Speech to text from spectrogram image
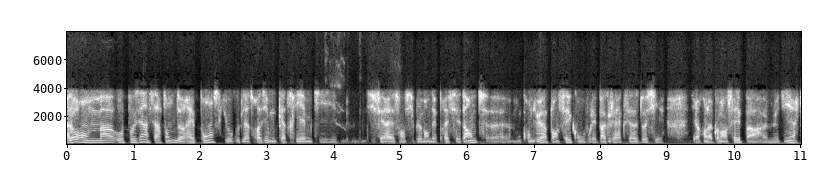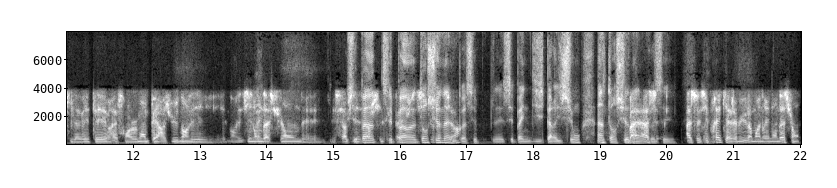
Alors on m'a opposé un certain nombre de réponses qui, au bout de la troisième ou quatrième, qui différaient sensiblement des précédentes, euh, m'ont conduit à penser qu'on ne voulait pas que j'ai accès à ce dossier. C'est-à-dire qu'on a commencé par me dire qu'il avait été vraisemblablement perdu dans les dans les inondations des, des services. C'est pas c'est pas intentionnel quoi. C'est pas une disparition intentionnelle. Bah, à, à, ceci près qu'il n'y a jamais eu la moindre inondation.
